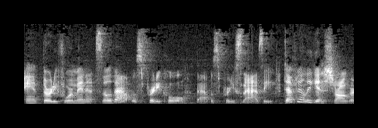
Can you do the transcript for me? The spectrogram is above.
and 34 minutes. So that was pretty cool. That was pretty snazzy. Definitely getting stronger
